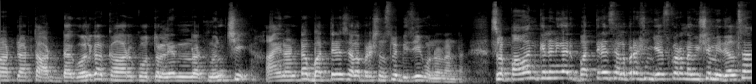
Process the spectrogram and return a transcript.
మాట్లాడుతూ అడ్డగోలుగా కారు కోతులు నిన్నటి నుంచి ఆయన అంట బర్త్డే సెలబ్రేషన్స్లో బిజీగా ఉన్నాడంట. అసలు పవన్ కళ్యాణ్ గారి బర్త్డే సెలబ్రేషన్ చేసుకోరన్న విషయం మీకు తెలుసా?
